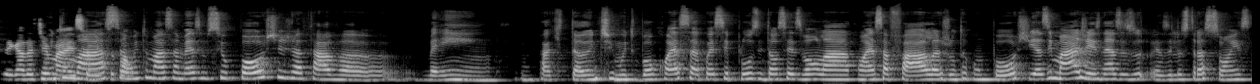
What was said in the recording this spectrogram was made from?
Obrigada demais. Muito massa, muito, muito, massa mesmo. Se o post já estava bem impactante, muito bom com essa com esse plus, então vocês vão lá com essa fala junto com o post e as imagens, né, as, as ilustrações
